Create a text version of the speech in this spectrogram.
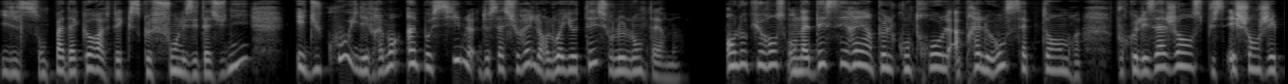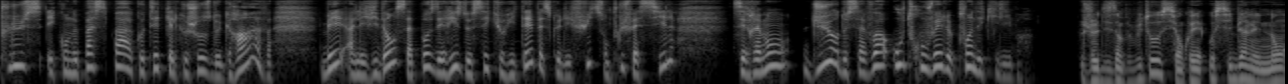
ils sont pas d'accord avec ce que font les États-Unis. Et du coup, il est vraiment impossible de s'assurer de leur loyauté sur le long terme. En l'occurrence, on a desserré un peu le contrôle après le 11 septembre pour que les agences puissent échanger plus et qu'on ne passe pas à côté de quelque chose de grave. Mais à l'évidence, ça pose des risques de sécurité parce que les fuites sont plus faciles. C'est vraiment dur de savoir où trouver le point d'équilibre. Je le disais un peu plus tôt, si on connaît aussi bien les noms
